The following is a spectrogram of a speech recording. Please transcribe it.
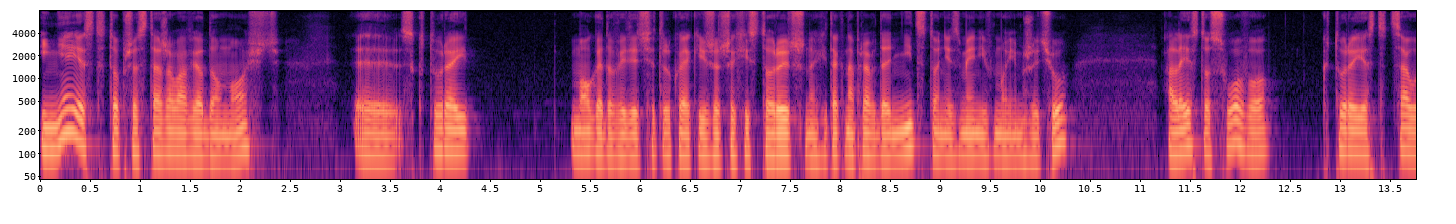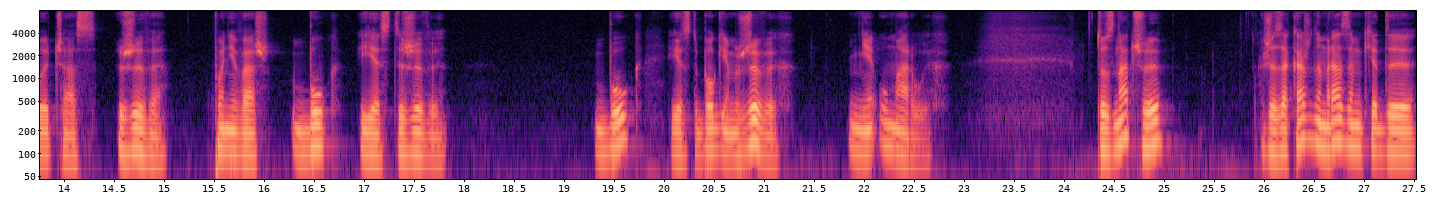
I nie jest to przestarzała wiadomość, y, z której mogę dowiedzieć się tylko jakichś rzeczy historycznych i tak naprawdę nic to nie zmieni w moim życiu, ale jest to słowo, które jest cały czas żywe, ponieważ Bóg jest żywy. Bóg jest Bogiem żywych, nie umarłych. To znaczy, że za każdym razem, kiedy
